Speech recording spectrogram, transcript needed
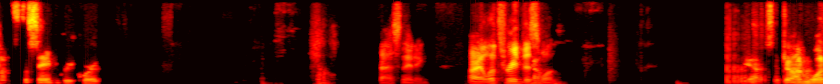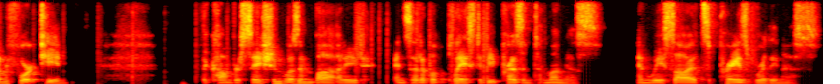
that's the same Greek word. Fascinating. All right, let's read this Yeah. one. Yeah. So John 1 14. The conversation was embodied and set up a place to be present among us, and we saw its praiseworthiness.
